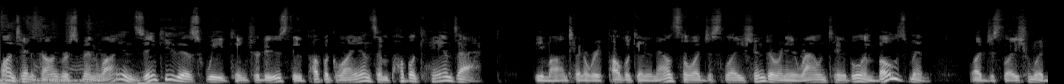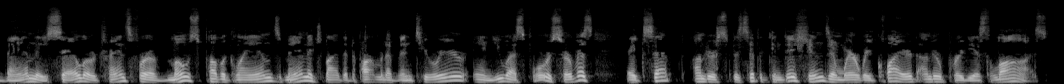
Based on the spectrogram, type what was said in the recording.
Montana Congressman Ryan Zinke this week introduced the Public Lands and Public Hands Act. The Montana Republican announced the legislation during a roundtable in Bozeman. Legislation would ban the sale or transfer of most public lands managed by the Department of Interior and U.S. Forest Service, except under specific conditions and where required under previous laws.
